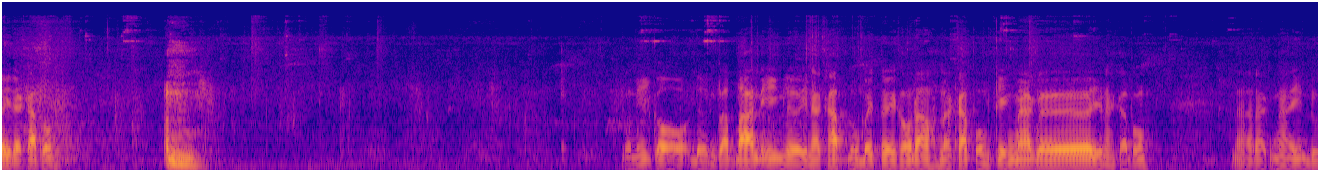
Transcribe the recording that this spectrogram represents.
ยนะครับผมันนี้ก็เดินกลับบ้านเองเลยนะครับหนูใบเตยของเรานะครับ ผมเก่งมากเลยนะครับ ผมน่ารักน่าเอ็นดู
